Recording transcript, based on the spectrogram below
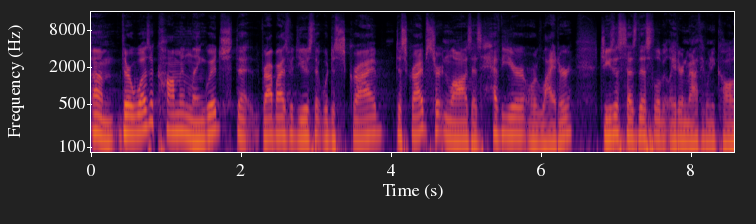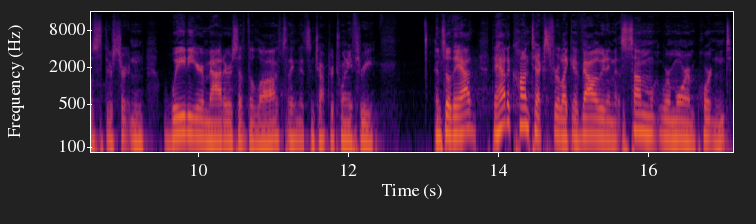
Um, there was a common language that rabbis would use that would describe describe certain laws as heavier or lighter. Jesus says this a little bit later in Matthew when he calls there's certain weightier matters of the law. I think that's in chapter 23. And so they had they had a context for like evaluating that some were more important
